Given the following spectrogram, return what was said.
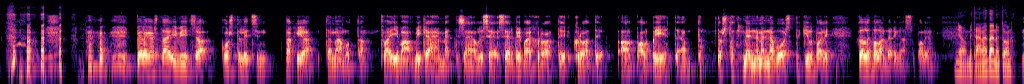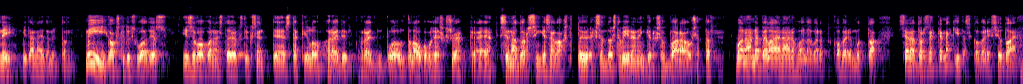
pelkästään Ivica Kostelitsin takia tämä, mutta vai Iva, mikä hemmetti se oli se serbi vai kroatti, kroatti alppihiihtäjä, mutta tuosta mennä, mennä vuosi sitten kilpaili Kalle Palanderin kanssa paljon. Joo, mitä näitä nyt on? Niin, mitä näitä nyt on. Niin, 21-vuotias iso kokoinen 191 senttiä ja 100 kilo raitin, raitin puolelta laukava keskusyökkäjä ja Senatorsin kesän 2019 viidennen kierroksen varaus, että vanhana pelaajana NHL varattu kaveri, mutta Senators ehkä näki tässä kaverissa jotain.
